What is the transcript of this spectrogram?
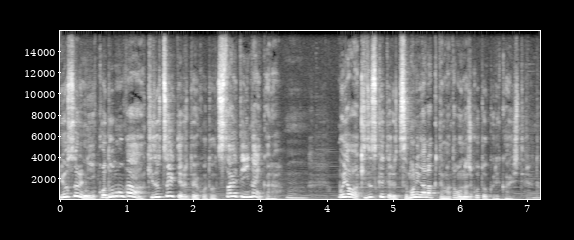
要するに子供が傷ついているということを伝えていないからうん。親は傷つけてるつもりがなくてまた同じことを繰り返していると、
